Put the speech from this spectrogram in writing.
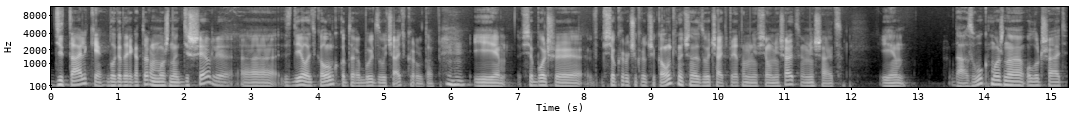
детальки, благодаря которым можно дешевле э, сделать колонку, которая будет звучать круто. Угу. И все больше, все круче, круче колонки начинают звучать, при этом они все уменьшаются и уменьшаются. И да, звук можно улучшать,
